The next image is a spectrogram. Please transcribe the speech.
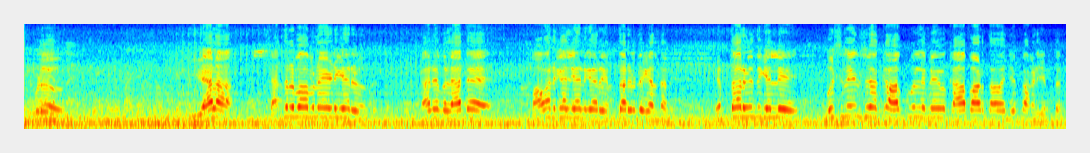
ఇప్పుడు ఈవేళ చంద్రబాబు నాయుడు గారు కానీ లేకపోతే పవన్ కళ్యాణ్ గారు ఇఫ్తార్ విందుకు వెళ్తారు. ఇఫ్తార్ విందుకు వెళ్ళి ముస్లిమ్స్ యొక్క హక్కుల్ని మేము కాపాడుతామని చెప్పి అక్కడ చెప్తారు.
